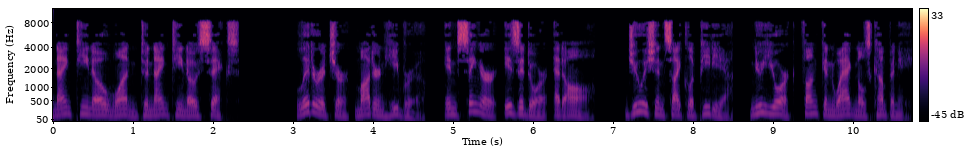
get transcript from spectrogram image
1901–1906. Literature, Modern Hebrew. In Singer, Isidore, et al. Jewish Encyclopedia. New York, Funk and Wagnalls Company.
